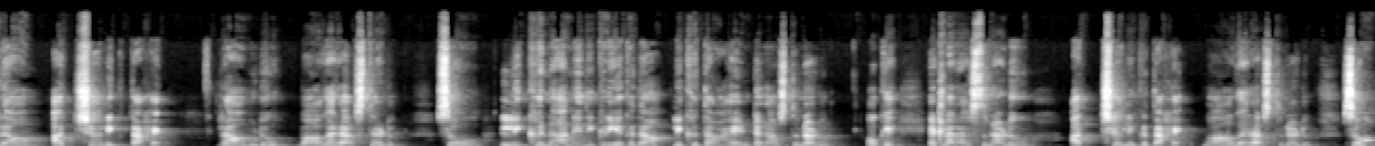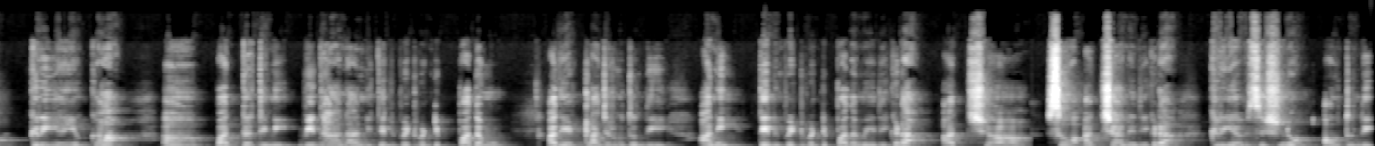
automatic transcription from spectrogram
రామ్ అచ్చా లిఖతా హై. రాముడు బాగా రాస్తాడు. సో లిఖన అనేది క్రియ కదా. లిఖతా హై అంటే రాస్తున్నాడు. ఓకే? ఎట్లా రాస్తున్నాడు? అచ్చ హై బాగా రాస్తున్నాడు. సో క్రియ యొక్క పద్ధతిని విధానాన్ని తెలిపేటువంటి పదము. అది ఎట్లా జరుగుతుంది? అని తెలిపేటువంటి పదం ఏది ఇక్కడ? అచ్చ. సో అచ్చ అనేది ఇక్కడ క్రియ విశేషణం అవుతుంది.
